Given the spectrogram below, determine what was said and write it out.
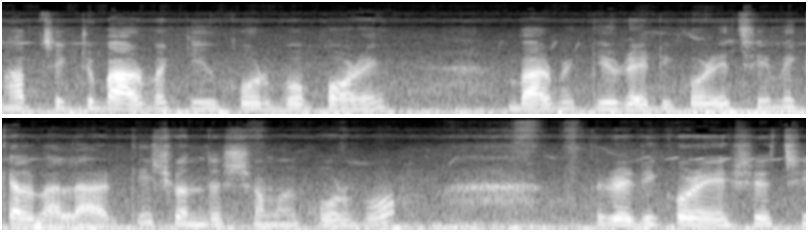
ভাবছি একটু বারবার কিউ করব পরে। বারবার কিউ রেডি করেছি। বিকালবেলা আর কি সন্ধ্যের সময় করব। তো রেডি করে এসেছি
